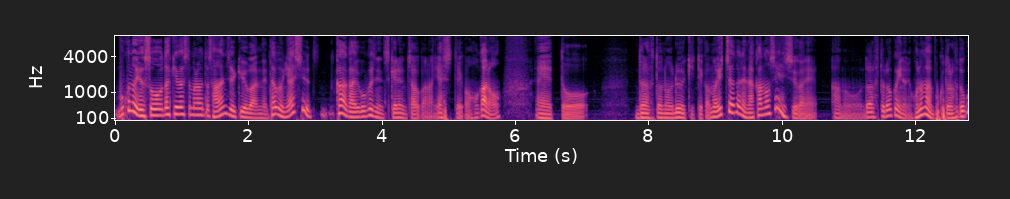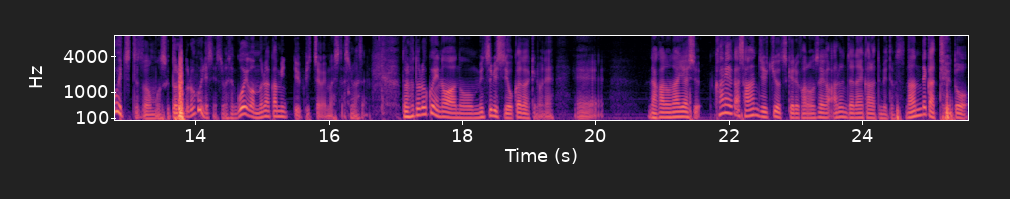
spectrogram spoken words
僕の予想だけ言わせてもらうと39番ね、多分野手か外国人つけるんちゃうかな。野手っていうか他の、えー、っと、ドラフトのルーキーっていうか、まあ言っちゃうとね、中野選手がね、あの、ドラフト6位のね、この前僕ドラフト5位って言ってたと思うんですけど、ドラフト6位ですね。すみません。5位は村上っていうピッチャーがいました。すみません。ドラフト6位のあの、三菱岡崎のね、えー、中野内野手。彼が39をつける可能性があるんじゃないかなと見てます。なんでかっていうと、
